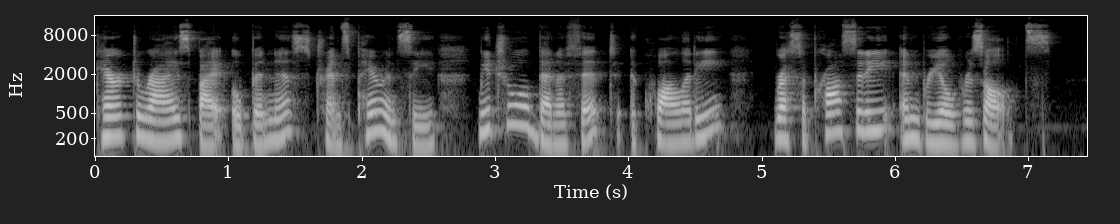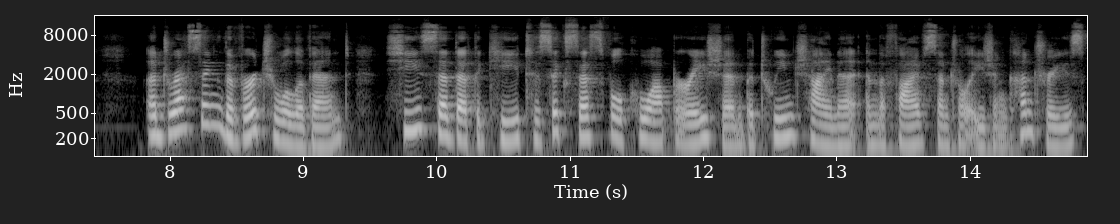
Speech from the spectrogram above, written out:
characterized by openness, transparency, mutual benefit, equality, reciprocity, and real results. Addressing the virtual event, Xi said that the key to successful cooperation between China and the five Central Asian countries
